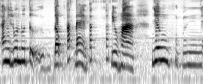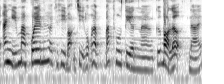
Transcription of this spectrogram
anh ấy luôn luôn tự động tắt đèn, tắt tắt điều hòa. Nhưng ừ, anh ấy mà quên thì bọn chị cũng là bắt thu tiền cứ bỏ lợn đấy.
